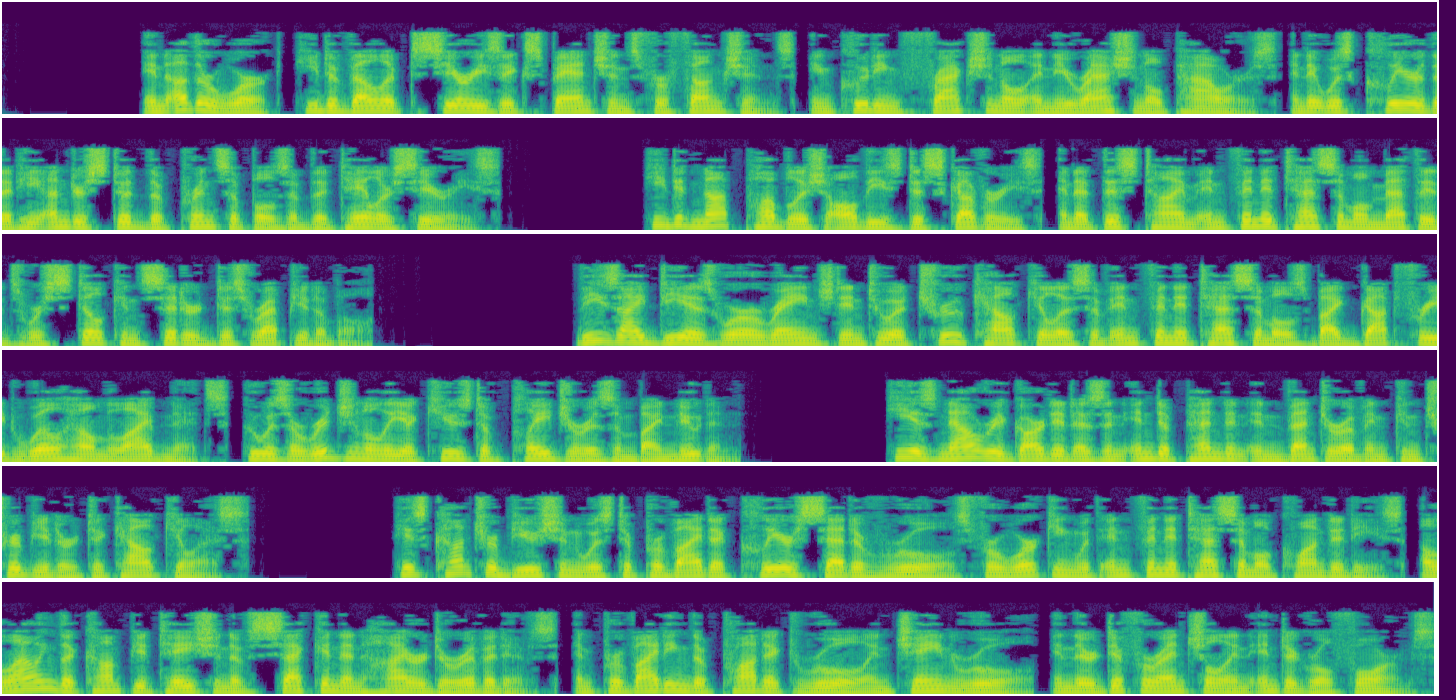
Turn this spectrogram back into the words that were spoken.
In other work, he developed series expansions for functions, including fractional and irrational powers, and it was clear that he understood the principles of the Taylor series. He did not publish all these discoveries, and at this time infinitesimal methods were still considered disreputable. These ideas were arranged into a true calculus of infinitesimals by Gottfried Wilhelm Leibniz, who was originally accused of plagiarism by Newton. He is now regarded as an independent inventor of and contributor to calculus. His contribution was to provide a clear set of rules for working with infinitesimal quantities, allowing the computation of second and higher derivatives, and providing the product rule and chain rule, in their differential and integral forms.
